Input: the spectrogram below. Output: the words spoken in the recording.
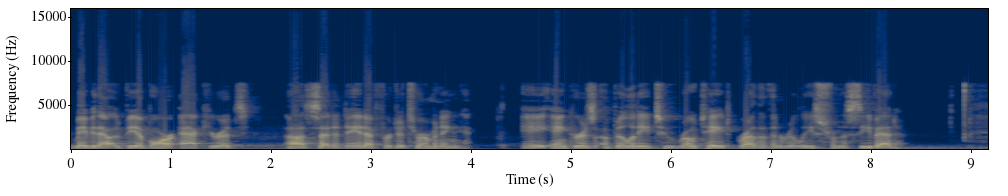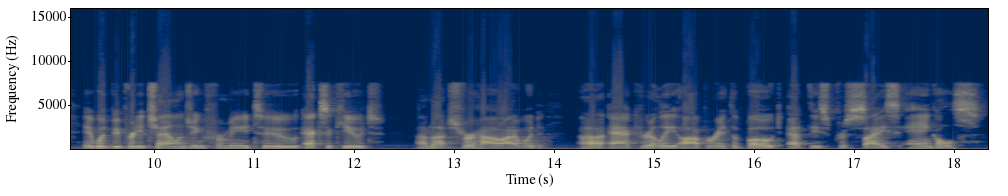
maybe that would be a more accurate uh, set of data for determining a anchor's ability to rotate rather than release from the seabed. It would be pretty challenging for me to execute. I'm not sure how I would uh, accurately operate the boat at these precise angles.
